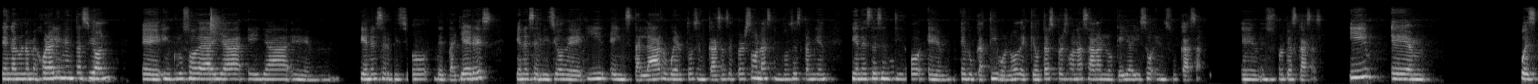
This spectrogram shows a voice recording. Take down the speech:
tengan una mejor alimentación. Eh, incluso de ella, ella em, tiene el servicio de talleres, tiene el servicio de ir e instalar huertos en casas de personas, entonces también tiene este sentido em, educativo, ¿no? De que otras personas hagan lo que ella hizo en su casa, em, en sus propias casas. Y em, pues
